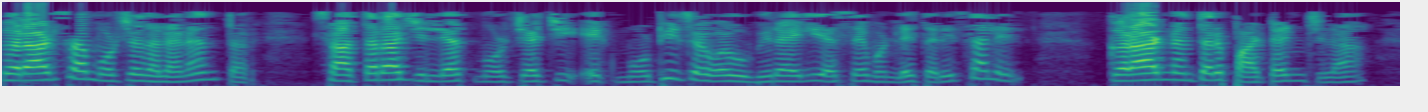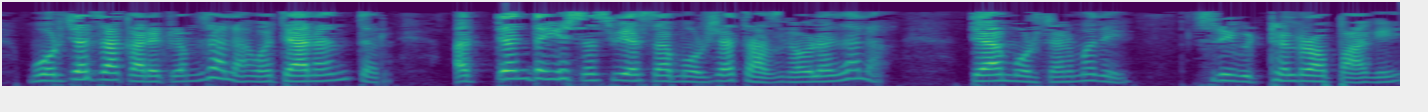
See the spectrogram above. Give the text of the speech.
कराडचा मोर्चा झाल्यानंतर सातारा जिल्ह्यात मोर्चाची एक मोठी चळवळ उभी राहिली असे म्हणले तरी चालेल. कराडनंतर पाटणला मोर्चाचा कार्यक्रम झाला व त्यानंतर अत्यंत यशस्वी असा मोर्चा तासगावला झाला. त्या मोर्चांमध्ये श्री विठ्ठलराव पागे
